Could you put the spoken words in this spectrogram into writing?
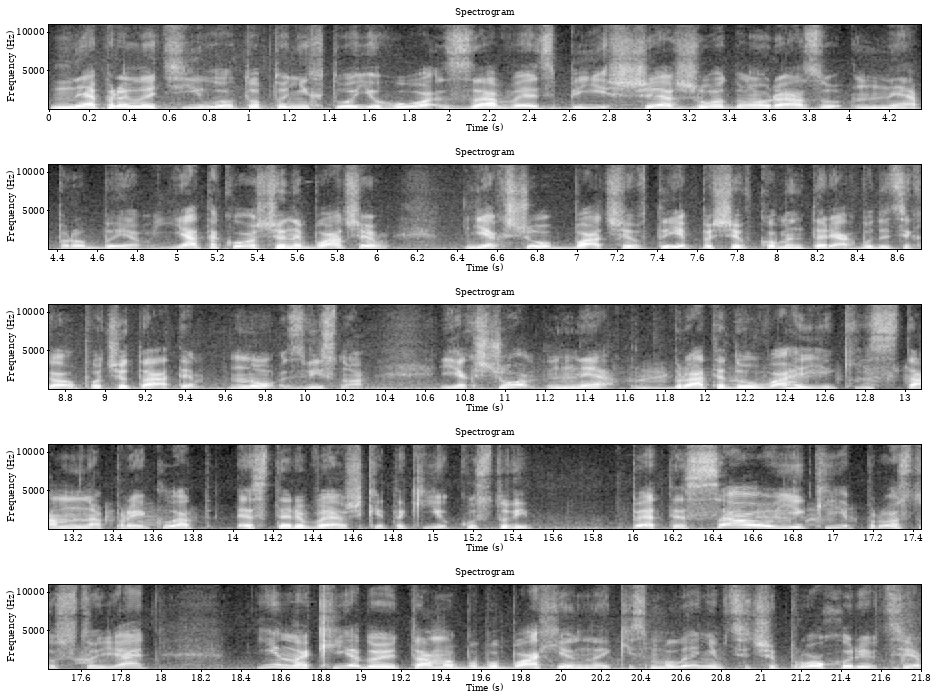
не прилетіло. Тобто ніхто його за весь бій ще жодного разу не пробив. Я такого ще не бачив. Якщо бачив ти, пиши в коментарях, буде цікаво почитати. Ну, звісно, якщо не брати до уваги якісь там, наприклад, СТРВшки, такі кустові ПТСАУ, які просто стоять. І накидають там або бабахи на якісь Маленівці чи Прохорівці.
